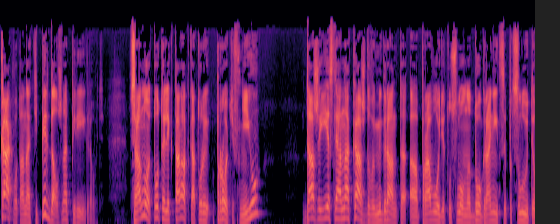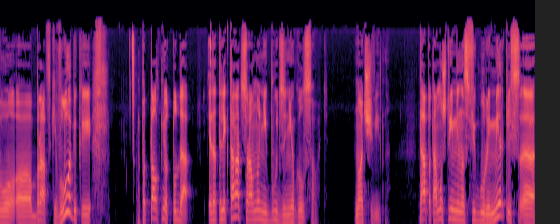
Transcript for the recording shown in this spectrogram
как вот она теперь должна переигрывать? Все равно тот электорат, который против нее, даже если она каждого мигранта э, проводит условно до границы, поцелует его э, братски в лобик и подтолкнет туда, этот электорат все равно не будет за нее голосовать. Ну, очевидно. Да, потому что именно с фигурой Меркель э,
